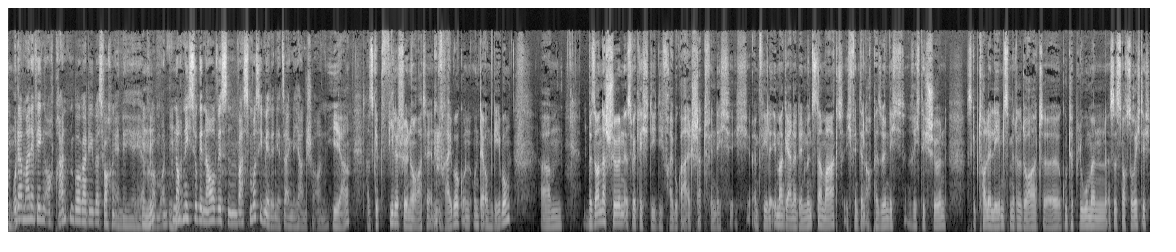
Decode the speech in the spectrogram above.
Mhm. Oder meinetwegen auch Brandenburger, die übers Wochenende hierher mhm. kommen und mhm. noch nicht so genau wissen, was muss ich mir denn jetzt eigentlich anschauen? Ja, also es gibt viele schöne Orte in Freiburg und, und der Umgebung. Ähm, besonders schön ist wirklich die, die Freiburger Altstadt, finde ich. Ich empfehle immer gerne den Münstermarkt. Ich finde den auch persönlich richtig schön. Es gibt tolle Lebensmittel dort, äh, gute Blumen. Es ist noch so richtig,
